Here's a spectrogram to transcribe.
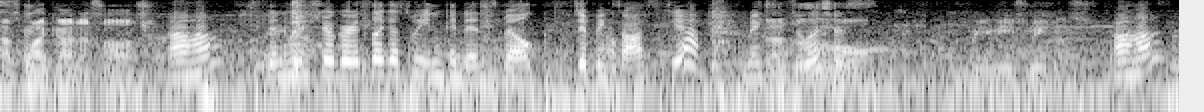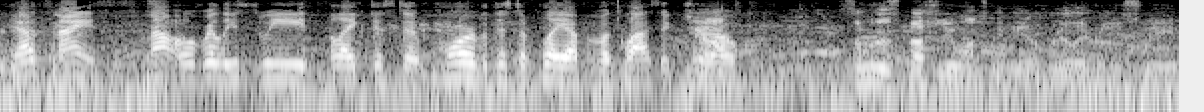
That's my kind of sauce. Uh-huh. Cinnamon sugar. It's like a sweetened condensed milk dipping sauce. Yeah. Makes it a delicious. creamy sweetness. Uh-huh. Yeah, it's nice. Not overly sweet, like just a more of just a play off of a classic churro. some of the specialty ones can be really, really sweet.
